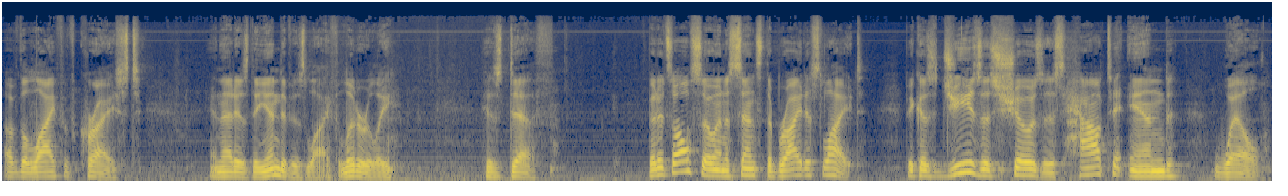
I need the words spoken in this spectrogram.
of the life of Christ, and that is the end of his life, literally, his death. But it's also, in a sense, the brightest light because Jesus shows us how to end well.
